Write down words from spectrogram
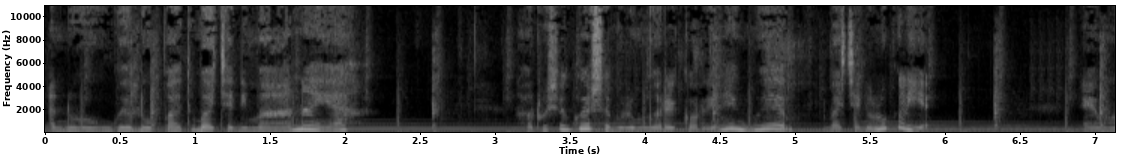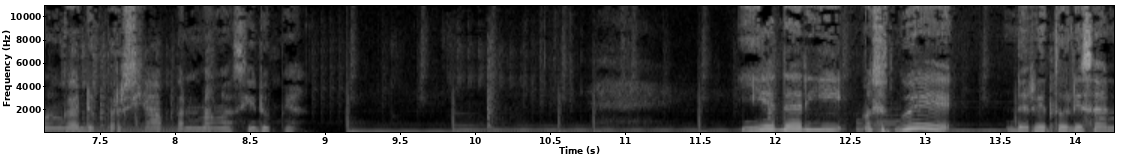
Aduh gue lupa itu baca di mana ya. Harusnya gue sebelum nge-record ini gue baca dulu kali ya. Emang gak ada persiapan banget hidupnya iya dari maksud gue dari tulisan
